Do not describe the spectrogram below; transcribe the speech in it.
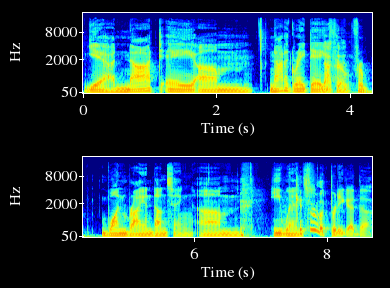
Yeah, not a um, not a great day not for good. for one Brian Duensing. Um, he went. Kintzler looked pretty good though.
